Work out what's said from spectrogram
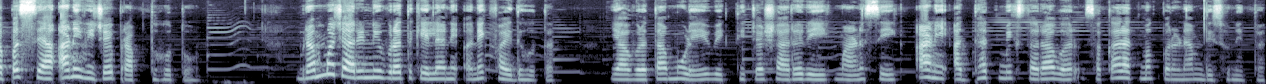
तपस्या आणि विजय प्राप्त होतो. ब्रह्मचारिणी व्रत केल्याने अनेक फायदे होतात. या व्रतामुळे व्यक्तीच्या शारीरिक मानसिक आणि आध्यात्मिक स्तरावर सकारात्मक परिणाम दिसून येतात.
